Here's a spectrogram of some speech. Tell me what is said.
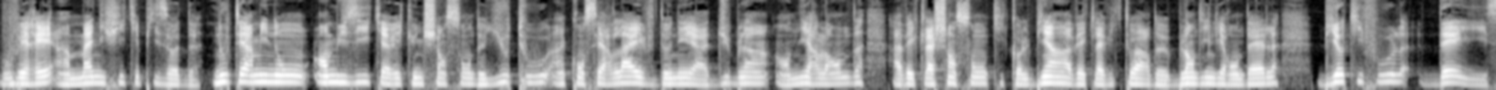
Vous verrez un magnifique épisode. Nous terminons en musique avec une chanson de U2, un concert live donné à Dublin en Irlande avec la chanson qui colle bien avec la victoire de Blandine Lirondelle, Beautiful Days.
